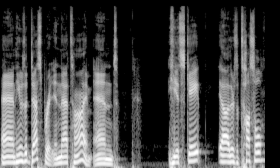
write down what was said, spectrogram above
and he was a desperate in that time. And he escaped uh, there's a tussle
